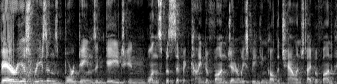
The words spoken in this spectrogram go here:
various reasons, board games engage in one specific kind of fun, generally speaking, called the challenge type of fun.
